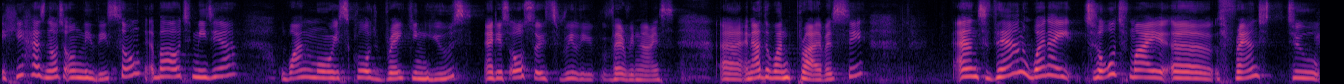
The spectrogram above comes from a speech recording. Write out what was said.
he has not only this song about media, one more is called Breaking News, and it's also, it's really very nice. Uh, another one, Privacy. And then when I told my uh, friend to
